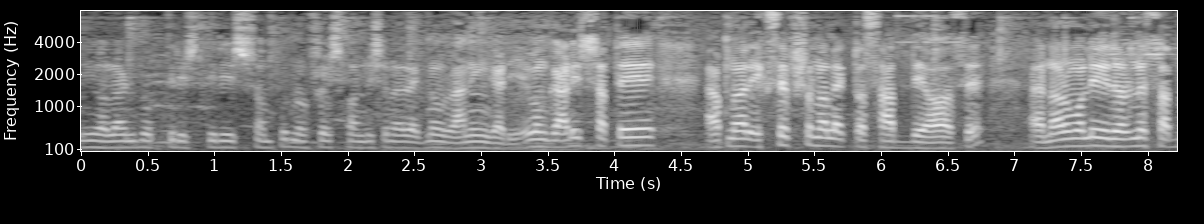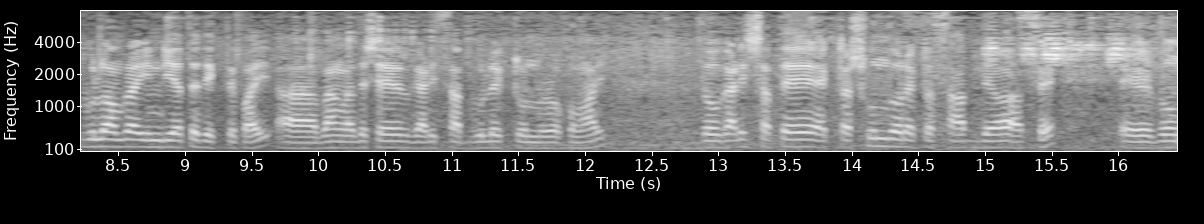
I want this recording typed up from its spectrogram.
নিউ হল্যান্ড বত্রিশ, তিরিশ, সম্পূর্ণ ফ্রেশ কন্ডিশনের একদম রানিং গাড়ি। এবং গাড়ির সাথে আপনার এক্সেপশনাল একটা ছাদ দেওয়া আছে। নর্মালি এই ধরনের ছাদগুলো আমরা ইন্ডিয়াতে দেখতে পাই। বাংলাদেশের গাড়ির ছাদগুলো একটু অন্যরকম হয়। তো গাড়ির সাথে একটা সুন্দর একটা ছাদ দেওয়া আছে। এবং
